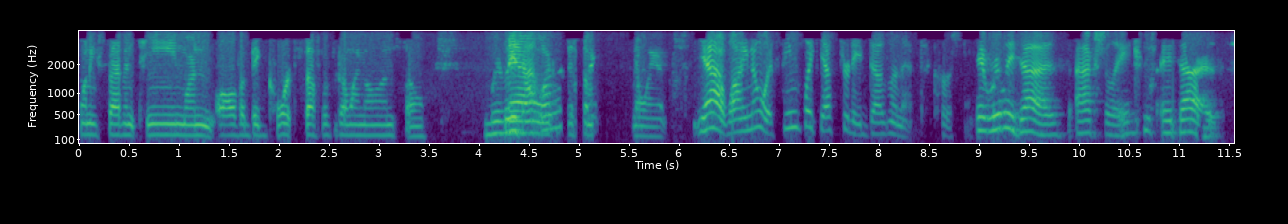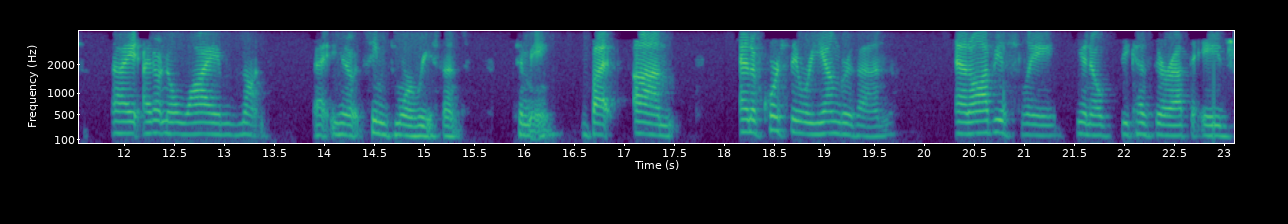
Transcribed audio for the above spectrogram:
2017 when all the big court stuff was going on so Really, that now one? it's just some annoyance yeah well i know it seems like yesterday doesn't it Kristin It really does, actually. It does. I I don't know why I'm not. uh, You know, it seems more recent to me. But um, and of course they were younger then, and obviously, you know, because they're at the age,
